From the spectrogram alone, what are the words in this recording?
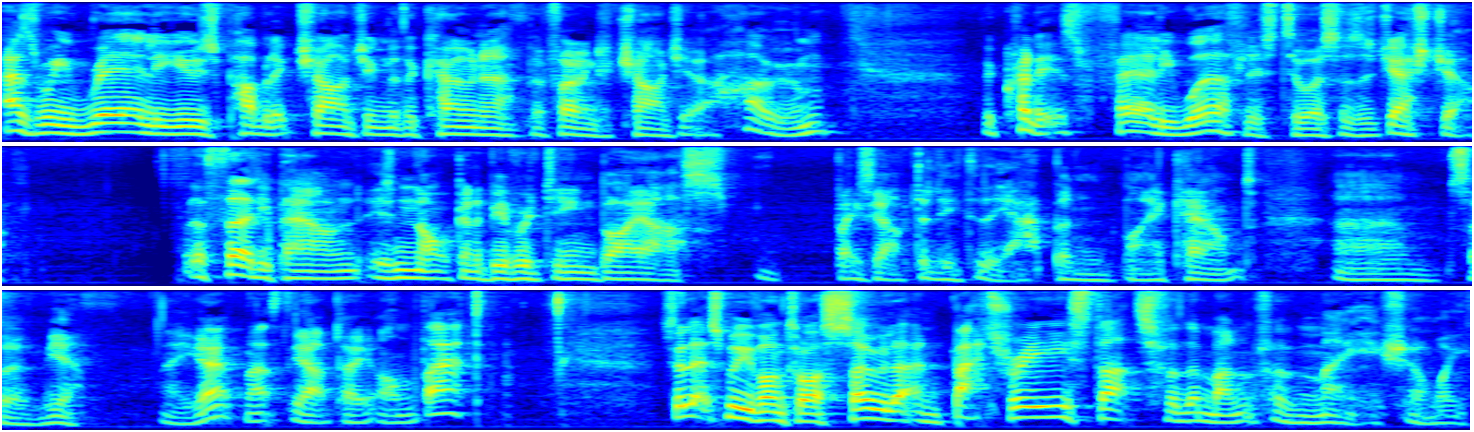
as we rarely use public charging with a Kona, preferring to charge it at home, the credit is fairly worthless to us as a gesture. The £30 is not going to be redeemed by us. Basically, I've deleted the app and my account. Um, so, yeah, there you go. That's the update on that. So let's move on to our solar and battery stats for the month of May, shall we?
